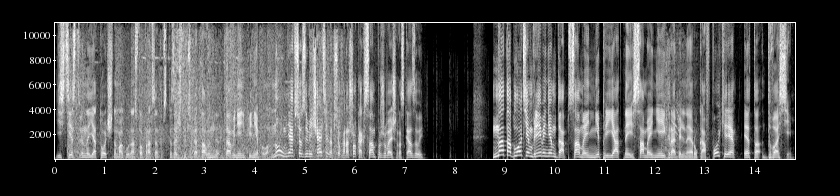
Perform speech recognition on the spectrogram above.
Естественно, я точно могу на 100% сказать, что тебя дав давненько не было. Но у меня все замечательно, все хорошо. Как сам поживаешь, рассказывай. На табло тем временем, да, самая неприятная и самая неиграбельная рука в покере — это 2-7.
